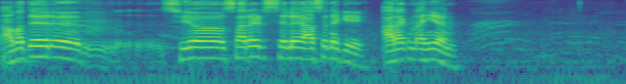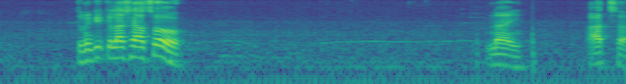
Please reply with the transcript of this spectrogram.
আমাদের সিও স্যারের ছেলে আছে নাকি? আর এক নাহিয়ান। তুমি কি ক্লাসে আছো? নাই। আচ্ছা।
